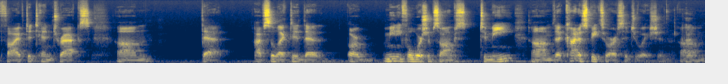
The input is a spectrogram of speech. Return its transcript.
five to ten tracks um, that I've selected that are meaningful worship songs to me um, that kind of speak to our situation. Okay. Um,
